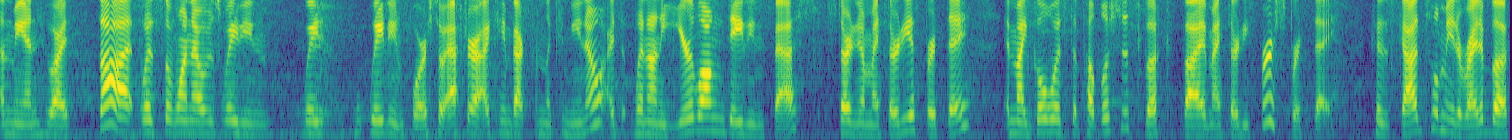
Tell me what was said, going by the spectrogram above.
a man who I thought was the one I was waiting wait, waiting for. So after I came back from the Camino, I went on a year-long dating fest starting on my 30th birthday, and my goal was to publish this book by my 31st birthday, because God told me to write a book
